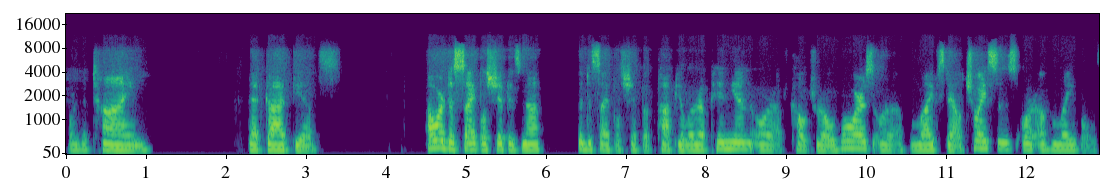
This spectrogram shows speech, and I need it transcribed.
for the time that God gives. Our discipleship is not the discipleship of popular opinion or of cultural wars or of lifestyle choices or of labels.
